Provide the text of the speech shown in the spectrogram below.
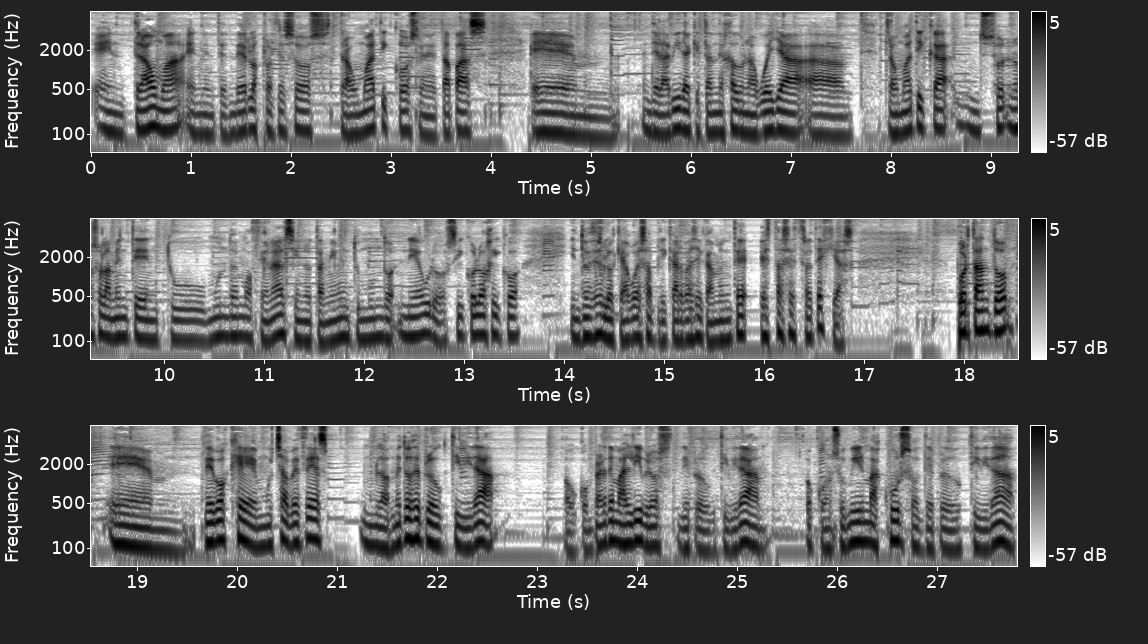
en trauma, en entender los procesos traumáticos en etapas Em, de la vida que te han dejado una huella ah, traumática, no solamente en tu mundo emocional, sino también en tu mundo neuropsicológico. Y entonces lo que hago es aplicar básicamente estas estrategias. Por tanto, em, vemos que muchas veces los métodos de productividad, o comprarte más libros de productividad, o consumir más cursos de productividad,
